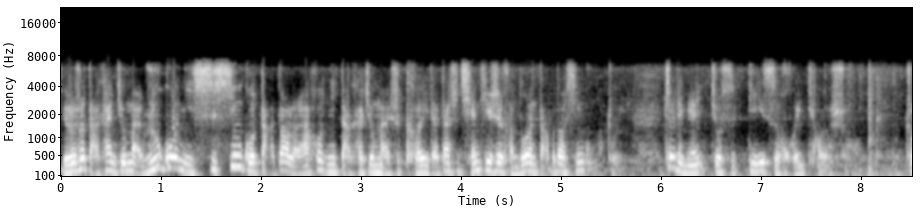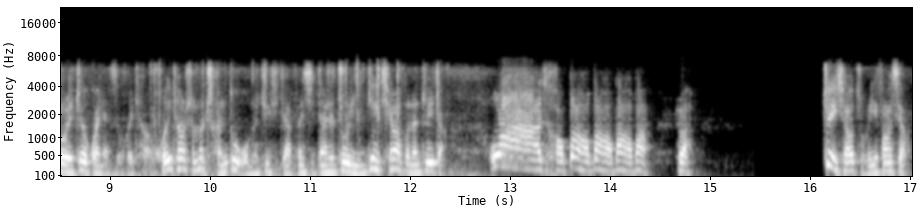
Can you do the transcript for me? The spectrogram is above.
有人说打开你就卖，如果你是新股打到了，然后你打开就买是可以的，但是前提是很多人打不到新股嘛。注意，这里面就是第一次回调的时候，注意这个关键词回调，回调什么程度我们具体再分析，但是注意一定千万不能追涨。哇，好棒好棒好棒好棒，是吧？最小阻力方向，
